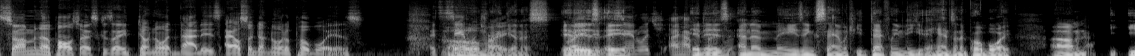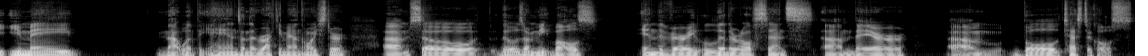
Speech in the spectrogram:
So I'm gonna apologize because I don't know what that is. I also don't know what a po' boy is. It's a sandwich, oh my right? goodness, it Right? is It's a sandwich. I have. It is an amazing sandwich. You definitely need to get your hands on the po' boy. Um, Okay. y- you may not want to put your hands on the Rocky Mountain oyster. Um, so those are meatballs in the very literal sense. Um, they are um, bull testicles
